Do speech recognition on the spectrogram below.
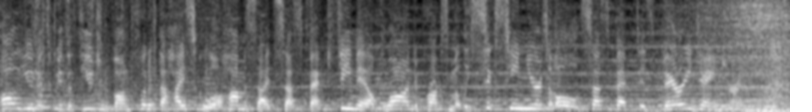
All units, we have a fugitive on foot at the high school. Homicide suspect, female, blonde, approximately 16 years old. Suspect is very dangerous.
